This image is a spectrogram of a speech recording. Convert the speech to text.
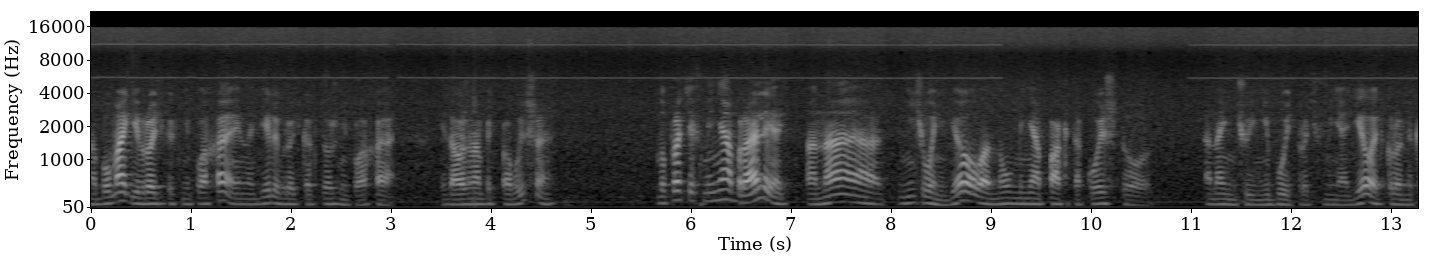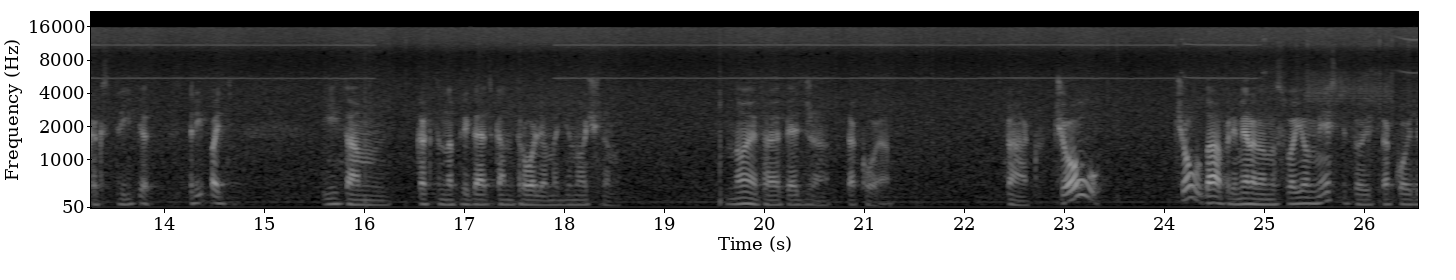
на бумаге вроде как неплохая, и на деле вроде как тоже неплохая. И должна быть повыше. Но против меня брали, она ничего не делала, но у меня пак такой, что она ничего и не будет против меня делать, кроме как стрипет, стрипать и там как-то напрягать контролем одиночным. Но это опять же такое. Так, Чоу. Чоу, да, примерно на своем месте, то есть такой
